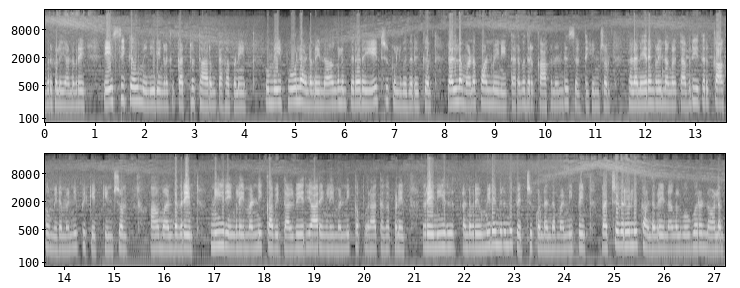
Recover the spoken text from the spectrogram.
அவர்களை ஆண்டவரே நேசிக்கவும் நீர் எங்களுக்கு கற்றுத்தாரும் தகப்பனே. உம்மை போல ஆண்டவரை நாங்களும் பிறரை ஏற்றுக்கொள்வதற்கு நல்ல மனப்பான்மை நீ தருவதற்காக நன்றி செலுத்துகின்றோம். பல நேரங்களில் நாங்கள் தவறியதற்காக உம்மிடம் மன்னிப்பு கேட்கின்றோம். ஆம் ஆண்டவரே நீர் எங்களை மன்னிக்காவிட்டால் வேறு யார் எங்களை மன்னிக்க போறா தகப்பனே? அவரே நீர் ஆண்டவரை உம்மிடமிருந்து பெற்றுக்கொண்ட அந்த மன்னிப்பை மற்றவர்களுக்கு ஆண்டவரை நாங்கள் ஒவ்வொரு நாளும்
